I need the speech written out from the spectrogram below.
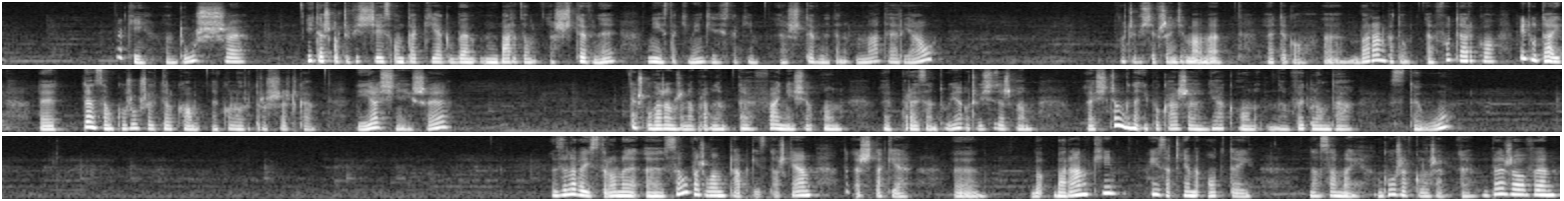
Taki dłuższy. I też oczywiście jest on taki jakby bardzo sztywny. Nie jest taki miękki, jest taki sztywny ten materiał. Oczywiście wszędzie mamy e, tego e, baranka, to e, futerko. I tutaj ten sam korzuszek, tylko kolor troszeczkę jaśniejszy. Też uważam, że naprawdę fajnie się on prezentuje. Oczywiście też Wam ściągnę i pokażę, jak on wygląda z tyłu. Z lewej strony e, zauważyłam czapki z daszkiem, też takie e, ba- baranki i zaczniemy od tej na samej górze w kolorze e, beżowym.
